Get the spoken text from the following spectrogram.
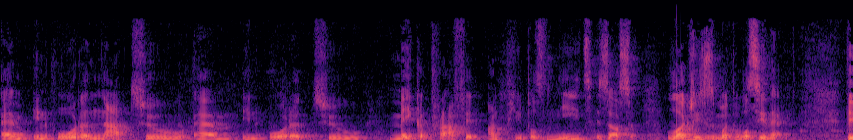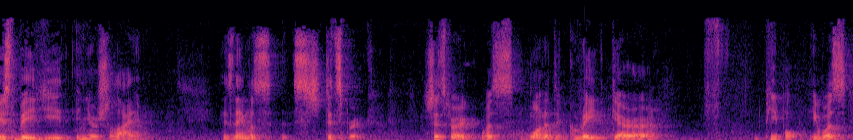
um, in order not to, um, in order to make a profit on people's needs is also. Luxury is mutter. We'll see that. There used to be a Yid in Yerushalayim. His name was Stitzberg. Stitzberg was one of the great Gera people. He was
